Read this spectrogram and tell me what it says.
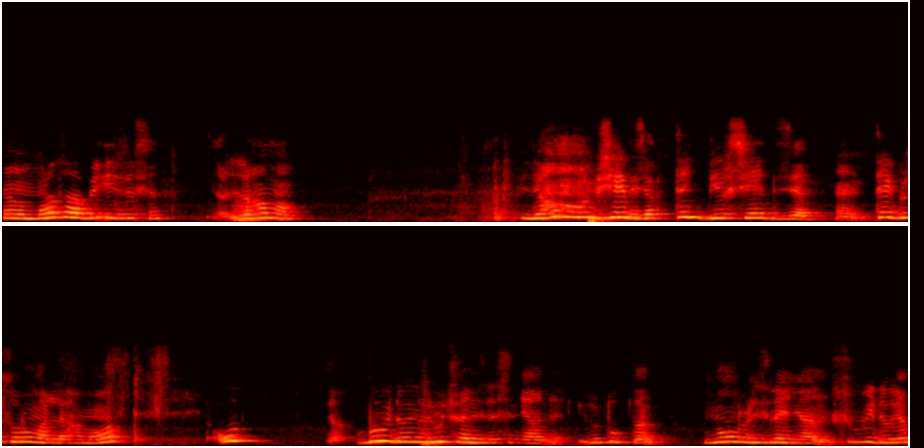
Yani Murat abi izlesin. Lahamam. Lahamama bir şey diyeceğim. Tek bir şey diyeceğim. Yani tek bir sorun var Lahamama. O bu videoyu lütfen izlesin yani. Youtube'dan ne olur izleyin yani. Şu videoyu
